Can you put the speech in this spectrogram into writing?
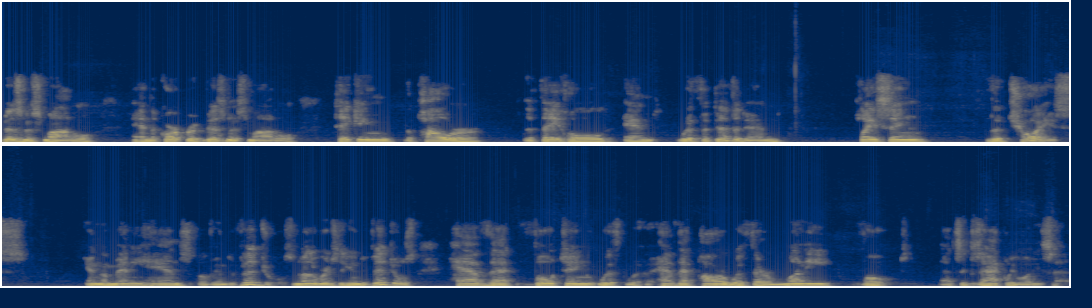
business model and the corporate business model taking the power that they hold and with the dividend placing the choice in the many hands of individuals. In other words, the individuals have that voting with have that power with their money vote. That's exactly what he said.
